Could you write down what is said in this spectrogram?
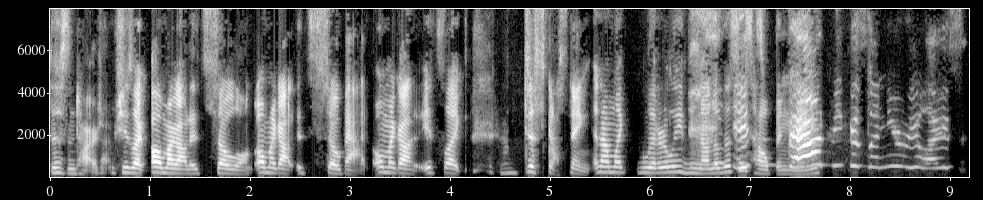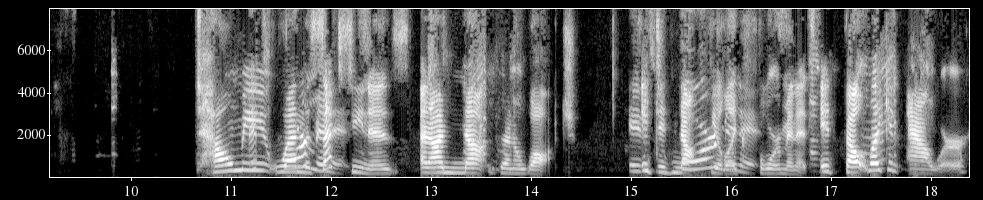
this entire time. She's like, "Oh my god, it's so long. Oh my god, it's so bad. Oh my god, it's like disgusting." And I'm like, literally, none of this is helping bad me. because then you realize Tell me when four the sex scene is, and I'm not gonna watch. it's it did not feel like four minutes. It felt like an hour.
